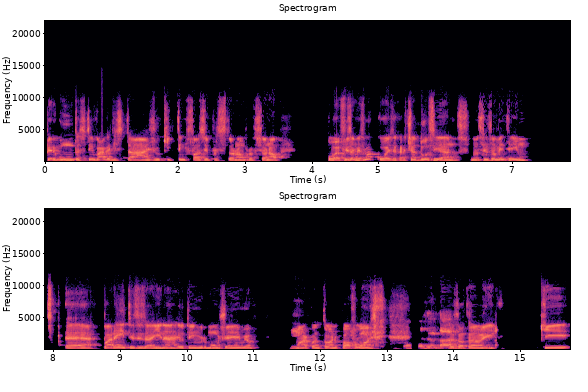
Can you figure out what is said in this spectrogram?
pergunta se tem vaga de estágio, o que tem que fazer para se tornar um profissional. Pô, eu fiz a mesma coisa, cara. Tinha 12 anos, 1991 é, parênteses aí, né? Eu tenho um irmão gêmeo, Sim. Marco Antônio Pavloni. Exatamente. Que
